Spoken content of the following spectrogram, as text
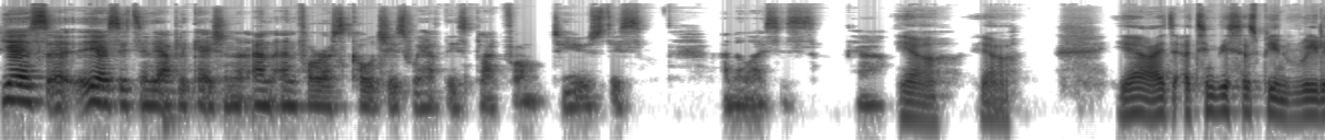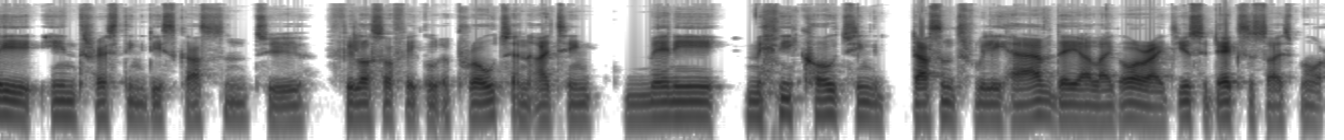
Yes, uh, yes, it's in the application, and and for us coaches, we have this platform to use this analysis. Yeah. Yeah. Yeah. Yeah, I, I, think this has been really interesting discussion to philosophical approach, and I think many many coaching doesn't really have. They are like, all right, you should exercise more,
